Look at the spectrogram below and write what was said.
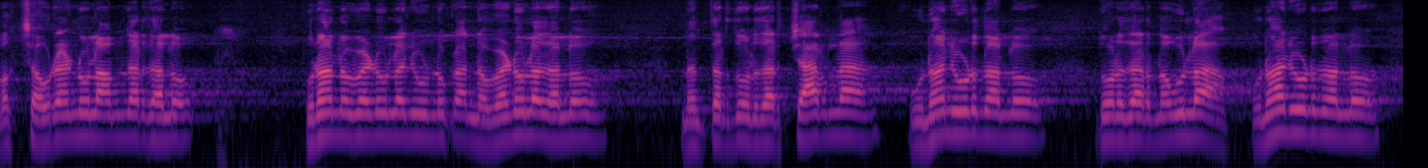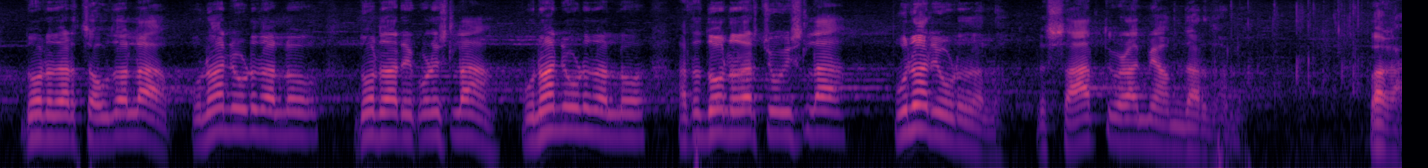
मग चौऱ्याण्णवला आमदार झालो. पुन्हा नव्याण्णवला निवडणुका नव्याण्णवला झालो. नंतर दोन हजार चारला पुन्हा निवडून आलो. दोन हजार नऊला पुन्हा निवडून आलो. दोन हजार चौदाला पुन्हा निवडून आलो. दोन हजार एकोणीसला पुन्हा निवडून आलो. आता दोन हजार चोवीसला पुन्हा निवडून आलो. तर सात वेळा मी आमदार झालो. बघा.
